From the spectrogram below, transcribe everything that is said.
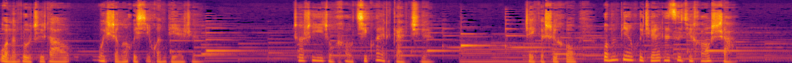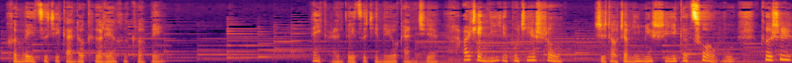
我们不知道为什么会喜欢别人，这是一种好奇怪的感觉。这个时候，我们便会觉得自己好傻，很为自己感到可怜和可悲。那个人对自己没有感觉，而且你也不接受。知道这明明是一个错误，可是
